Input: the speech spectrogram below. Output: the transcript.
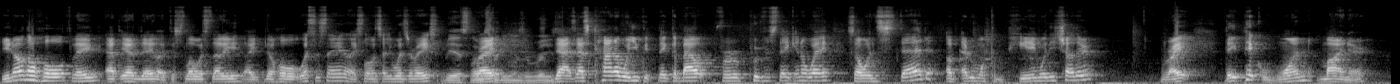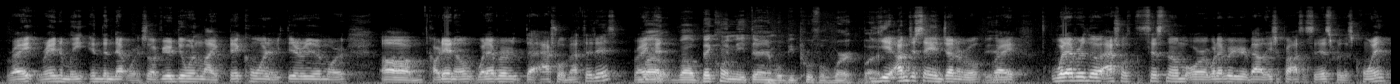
You know the whole thing at the end of the day, like the slow and steady, like the whole what's the saying, like slow and steady wins a race. Yeah, slow right? and steady wins a race. That, that's kind of what you could think about for proof of stake in a way. So instead of everyone competing with each other, right? They pick one miner right randomly in the network so if you're doing like bitcoin or ethereum or um, cardano whatever the actual method is right well, well bitcoin and ethereum will be proof of work but yeah i'm just saying in general yeah. right whatever the actual system or whatever your validation process is for this coin,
